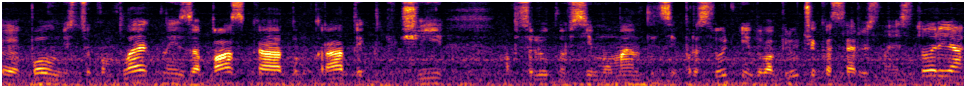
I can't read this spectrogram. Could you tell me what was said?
е, повністю комплектний, запаска, домкрати, ключі. Абсолютно всі моменти ці присутні. Два ключика, сервісна історія.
